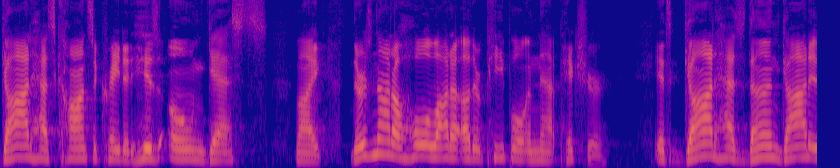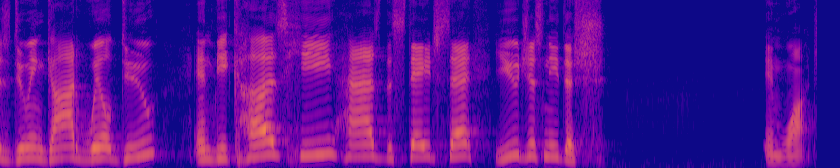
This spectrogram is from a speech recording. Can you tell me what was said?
God has consecrated his own guests. Like, there's not a whole lot of other people in that picture. It's God has done, God is doing, God will do. And because he has the stage set, you just need to shh and watch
